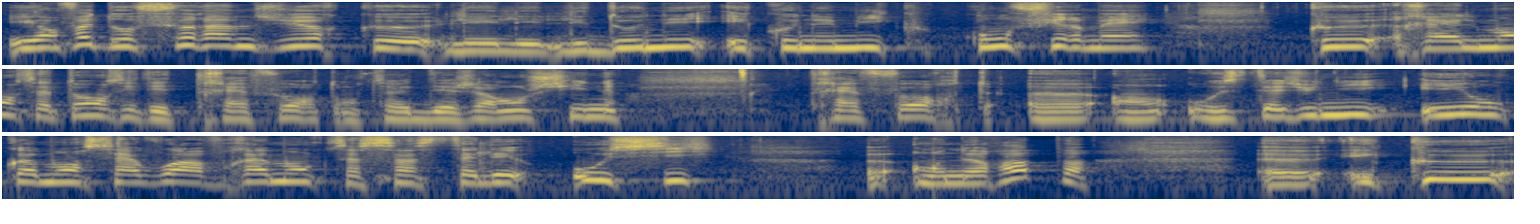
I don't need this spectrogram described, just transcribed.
Et en fait, au fur et à mesure que les, les données économiques confirmaient que réellement cette tendance était très forte, on savait déjà en Chine, très forte euh, aux États-Unis et on commençait à voir vraiment que ça s'installait aussi euh, en Europe euh, et que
